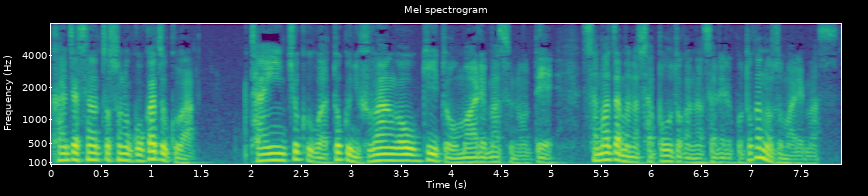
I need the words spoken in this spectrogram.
患者さんとそのご家族は退院直後は特に不安が大きいと思われますので、様々なサポートがなされることが望まれます。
